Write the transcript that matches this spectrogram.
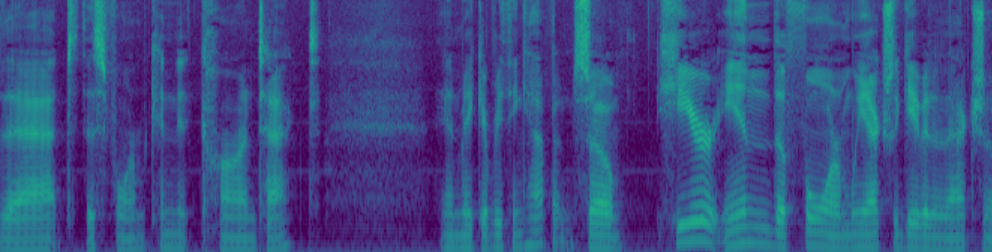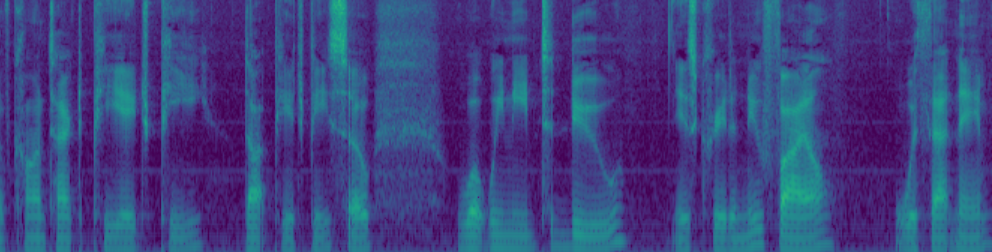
that this form can contact and make everything happen. So here in the form we actually gave it an action of contact php.php. So what we need to do is create a new file with that name.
